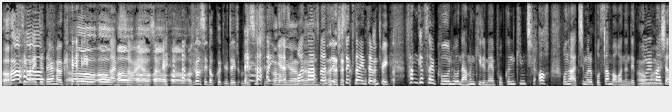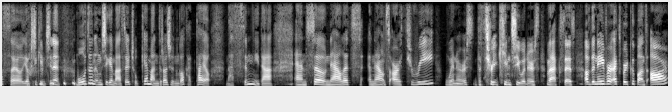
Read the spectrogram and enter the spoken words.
Oh, see what I did there? Oh, okay. Oh, oh, I'm oh, sorry. Oh, I'm oh, sorry. Oh, oh. I was going to say, don't quit your day job. This is. Oh, yes. Yeah, one well. last message. 6973. 삼겹살 구운 후 남은 기름에 볶은 김치. 어, 오늘 아침으로 보쌈 먹었는데 oh, 꿀맛이었어요. Oh 역시 김치는 모든 음식의 맛을 좋게 만들어주는 것 같아요. 맞습니다. And so now let's announce our three winners. The three kimchi winners, Max says, of the Naver Expert coupons are.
